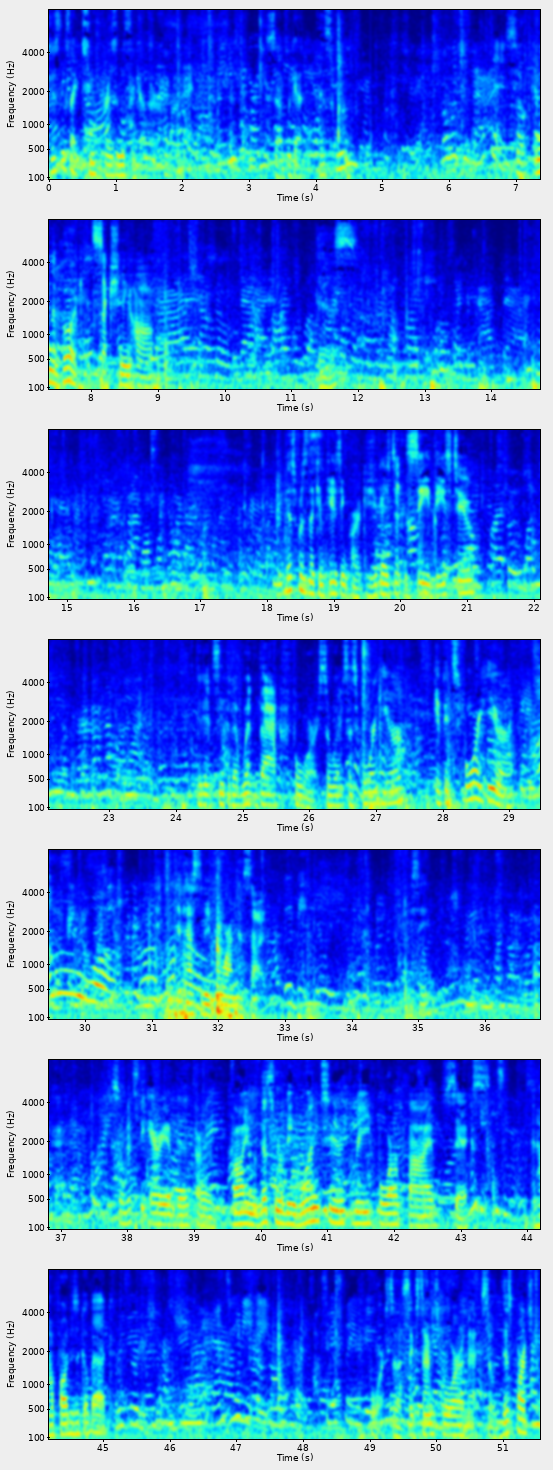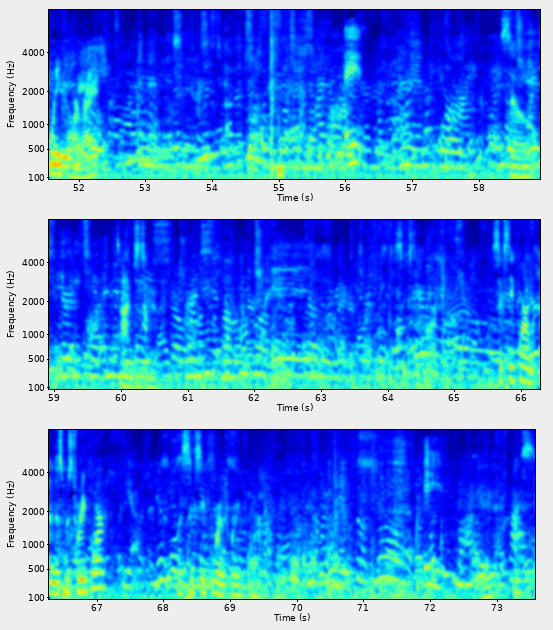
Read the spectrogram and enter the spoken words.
just looks like two prisms together. So we got this one. So in the book, it's sectioning off this. This was the confusing part because you guys didn't see these two. They didn't see that it went back four. So where it says four here, if it's four here, it has to be four on this side. You see? Okay. So what's the area of the or volume of this one? Will be one, two, three, four, five, six. And how far does it go back? Four. So six times four, that. So this part's twenty-four, right? And then this is eight, and then four, So is thirty-two, and then times two, times is sixty-four. Sixty-four, and this was twenty-four. yeah, What's sixty-four and twenty-four? eighty-eight. Nice.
